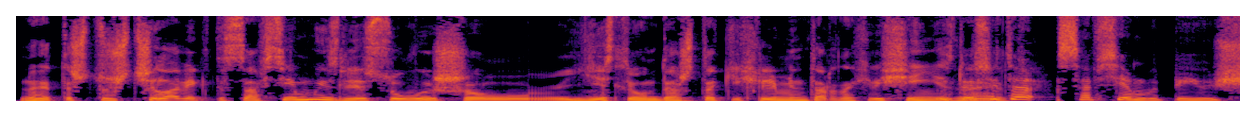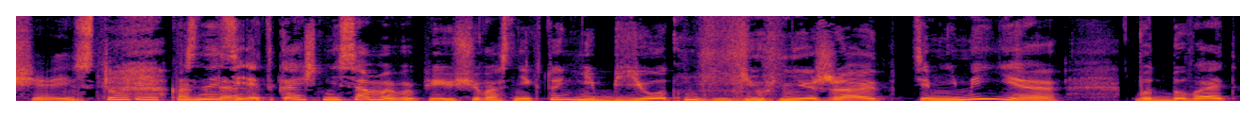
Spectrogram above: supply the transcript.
но это что ж человек-то совсем из лесу вышел, если он даже таких элементарных вещей не ну, знает. То есть это совсем вопиющая история. Когда... Вы знаете, это, конечно, не самое вопиющее. Вас никто не бьет, не унижает. Тем не менее, вот бывают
